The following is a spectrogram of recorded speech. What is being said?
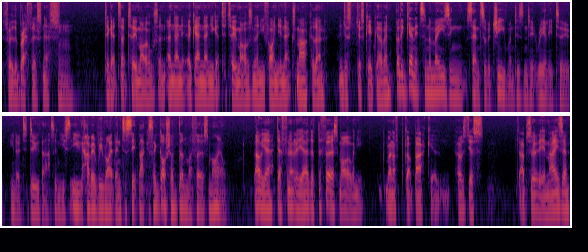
through the breathlessness. Mm. To get to that two miles, and, and then again, then you get to two miles, and then you find your next marker. Then and just just keep going. But again, it's an amazing sense of achievement, isn't it? Really, to you know to do that, and you you have every right then to sit back and say, "Gosh, I've done my first mile." Oh yeah, definitely. Yeah, the, the first mile when you when I got back, it, I was just absolutely amazing.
